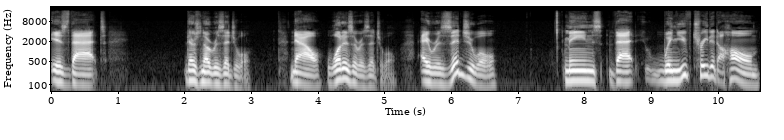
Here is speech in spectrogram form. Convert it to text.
is that there's no residual. Now, what is a residual? A residual means that when you've treated a home,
